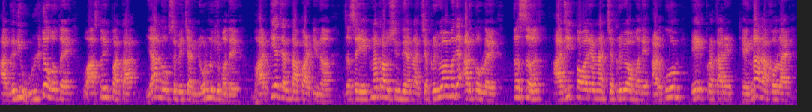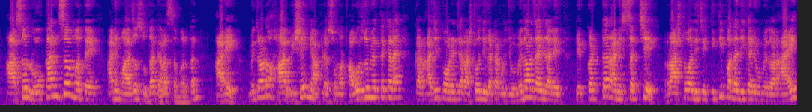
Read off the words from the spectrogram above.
अगदी उलट होत आहे वास्तविक पाहता या लोकसभेच्या निवडणुकीमध्ये भारतीय जनता पार्टीनं जसं एकनाथराव शिंदे यांना चक्रव्यूहामध्ये अडकवलंय तसंच अजित पवार यांना चक्रव्यूहामध्ये अडकून एक प्रकारे ठेंगा दाखवलाय. असं लोकांचं मत आहे आणि माझं सुद्धा त्याला समर्थन आहे. मित्रांनो हा विषय मी आपल्यासमोर आवर्जून व्यक्त केलाय. कारण अजित पवार यांच्या राष्ट्रवादी गटाकडून जे उमेदवार जाहीर झालेत हे कट्टर आणि सच्चे राष्ट्रवादीचे किती पदाधिकारी उमेदवार आहेत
